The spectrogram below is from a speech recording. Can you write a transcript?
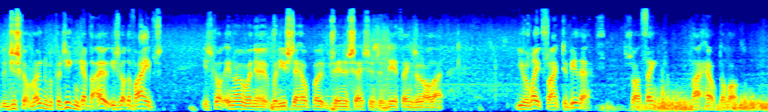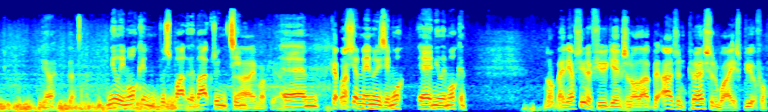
they just got round him because he can give that out. He's got the vibes. He's got, you know, when he, when he used to help out in training sessions and day things and all that, you would like Frank to be there. So I think that helped a lot. Yeah. that- Neilly Mochan was part of the backroom team. Aye, Mock, Um, what's your memories of Mo- uh, Neilly Mochan? Not many. I've seen a few games and all that, but as in person wise, beautiful,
